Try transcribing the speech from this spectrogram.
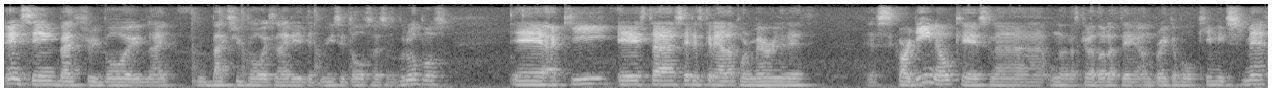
en Sync, Backstreet, Boy, Night- Backstreet Boys, 98 Degrees y todos esos grupos. Eh, aquí esta serie es creada por Meredith Scardino, que es una de las creadoras de Unbreakable Kimmy Smith,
